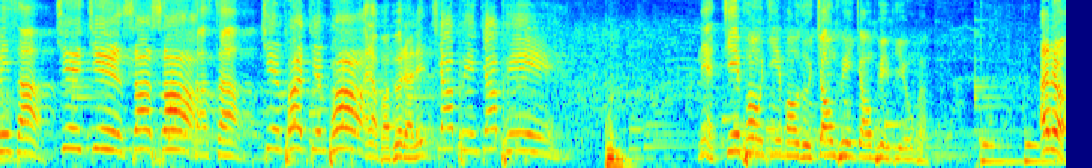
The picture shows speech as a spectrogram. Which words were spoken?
မင်းစားကျင်ကျင်ဆာဆာဆာဆာကျင်ဖကျင်ဖအဲ့ဒါဘာပြောတာလဲကြားဖင်ကြားဖင်နဲ့ကျင်းဖောင်းကျင်းဖောင်းဆိုကြောင်းဖင်းကြောင်းဖင်းပြေအောင်ပါအဲ့တော့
